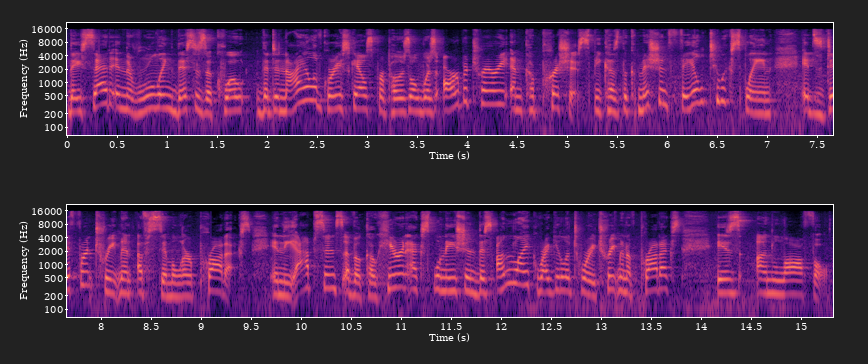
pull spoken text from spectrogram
They said in the ruling, this is a quote, the denial of Grayscale's proposal was arbitrary and capricious because the commission failed to explain its different treatment of similar products. In the absence of a coherent explanation, this unlikely unlike regulatory treatment of products, is unlawful.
